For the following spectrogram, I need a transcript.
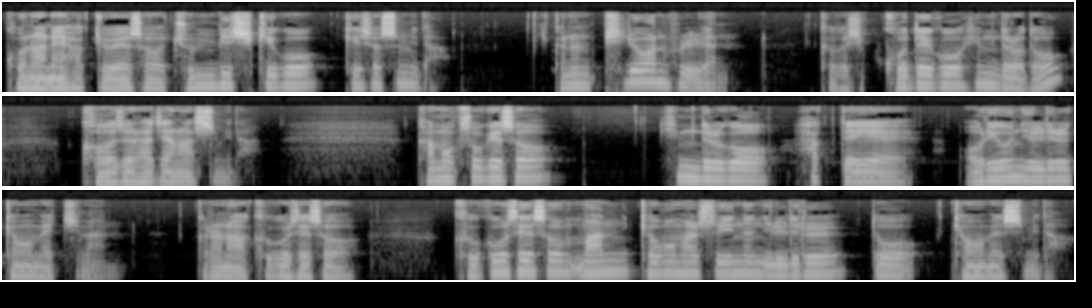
고난의 학교에서 준비시키고 계셨습니다. 그는 필요한 훈련, 그것이 고되고 힘들어도 거절하지 않았습니다. 감옥 속에서 힘들고 학대에 어려운 일들을 경험했지만, 그러나 그곳에서 그곳에서만 경험할 수 있는 일들을 또 경험했습니다.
